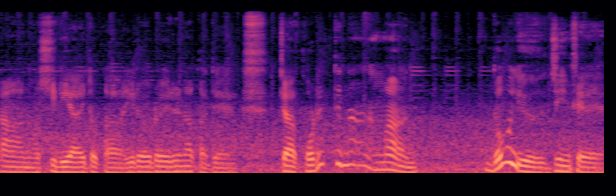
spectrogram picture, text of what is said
あの知り合いとかいろいろいる中でじゃあこれってな、まあ、どういう人生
